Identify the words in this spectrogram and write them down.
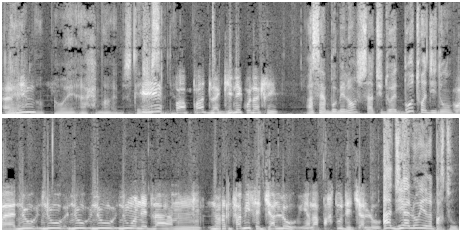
amin. Ouais, ouais, qu'elle Et papa de la Guinée-Conakry. Ah, c'est un beau mélange, ça. Tu dois être beau, toi, dis donc. Ouais, nous, nous, nous, nous, nous, on est de la, hum, notre famille, c'est Diallo. Il y en a partout des Diallo. Ah, Diallo, il y en a partout.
